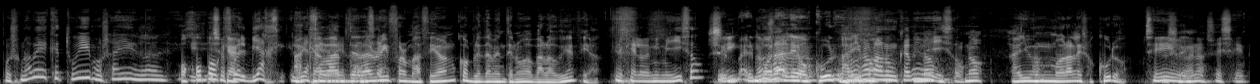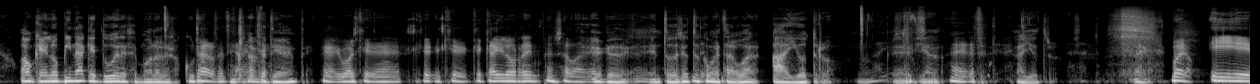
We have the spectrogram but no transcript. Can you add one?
Pues una vez que estuvimos ahí en la. Ojo, porque fue el viaje. El viaje acabas la de, dar una información completamente nueva para la audiencia. ¿El que lo de mi mellizo? Sí. El No moral es oscuro. No mo- nunca de mi no, mellizo. No, hay un Morales oscuro. Sí, Sí. bueno, sí, sí. no. Aunque él opina que tú eres el Morales oscuro. Claro, efectivamente. efectivamente. Eh, igual que, que, que, que Kylo Ren pensaba. Eh, eh, Entonces esto es como Star Wars. Hay otro. ¿no? Que decía, eh, efectivamente. hay otro. Exacto. Bueno, y,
